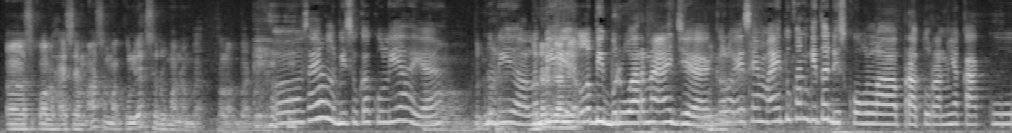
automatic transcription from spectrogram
eh, sekolah SMA sama kuliah seru mana Mbak kalau Mbak Dora? Oh, saya lebih suka kuliah ya. Oh, bener. kuliah Bener lebih kan ya? lebih berwarna aja. Kalau SMA itu kan kita di sekolah peraturannya kaku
